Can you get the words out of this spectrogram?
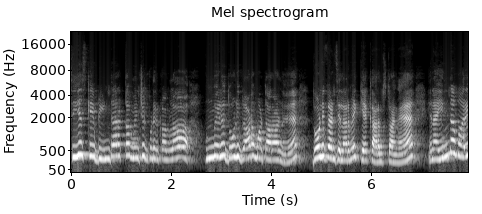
சிஎஸ்கே இப்படி இன்டெரக்டாக மென்ஷன் பண்ணியிருக்காங்களா உண்மையிலே தோனி விளையாட மாட்டாரான்னு தோனி ஃபேன்ஸ் எல்லாருமே கேட்க ஆரம்பிச்சிட்டாங்க. ஏன்னா இந்த மாதிரி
